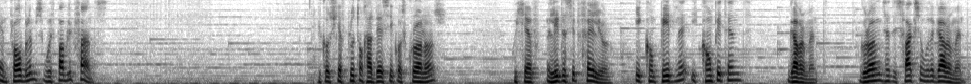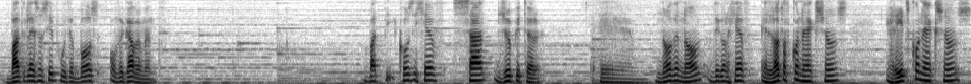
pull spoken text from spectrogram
and problems with public funds. Because we have Pluto Hades equals Kronos, we have leadership failure, incompetent, competent government, growing dissatisfaction with the government, bad relationship with the boss of the government. But because they have Sun, Jupiter, um, Northern Node, they're going to have a lot of connections, rich connections,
